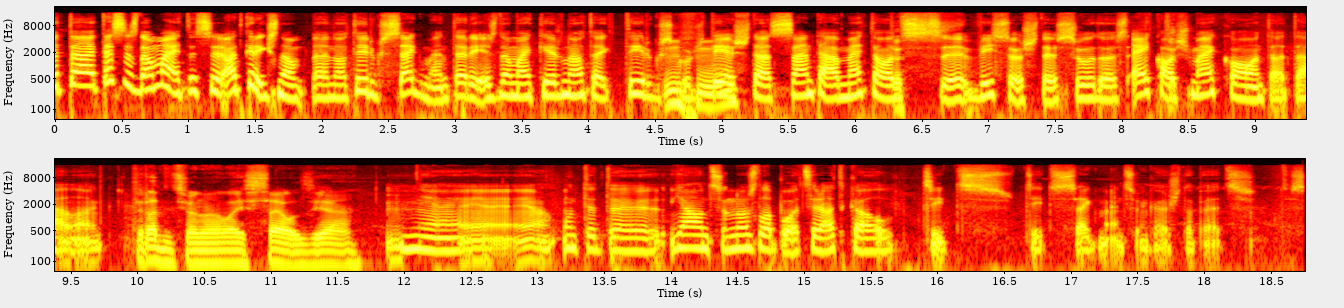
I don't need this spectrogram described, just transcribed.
Bet uh, tas, es domāju, tas ir atkarīgs no, no tirgus segmenta arī. Es domāju, ka ir noteikti tirgus, kur Mhm. tieši tās sentēva metodas Tas- visos šajos sūdos, ekošmeko un tā tālāk. Tradicionālais sēls, jā. Jā, jā, jā, jā. Un tad uh, jauns un uzlabots ir atkal cits, cits segments. Vienkārši tāpēc tas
